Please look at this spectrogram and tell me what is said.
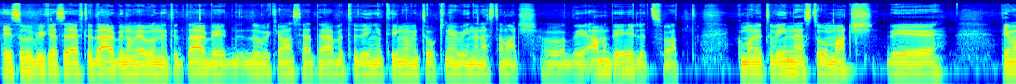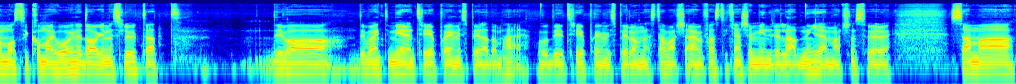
Det är så vi brukar säga efter derbyn, om vi har vunnit ett derby. Då brukar man säga att det här betyder ingenting om vi inte åker ner och vinner nästa match. Och det, ja, men det är ju lite så att går man ut och vinner en stor match, det, det man måste komma ihåg när dagen är slut är att det var, det var inte mer än tre poäng vi spelade om här och det är tre poäng vi spelar om nästa match. Även fast det kanske är mindre laddning i den matchen så är det samma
